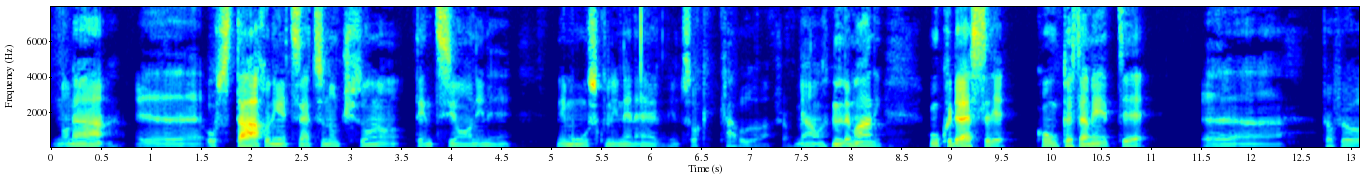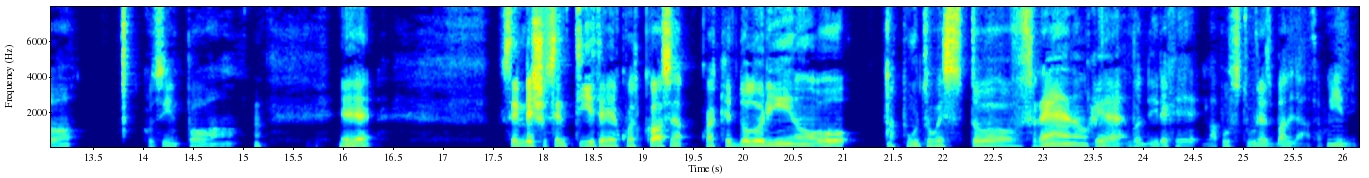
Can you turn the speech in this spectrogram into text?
non ha eh, ostacoli, nel senso non ci sono tensioni nei, nei muscoli, nei nervi, non so che cavolo abbiamo nelle mani, comunque deve essere completamente eh, proprio così, un po'... eh, se invece sentite qualcosa, qualche dolorino o appunto questo freno che è, vuol dire che la postura è sbagliata. Quindi,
